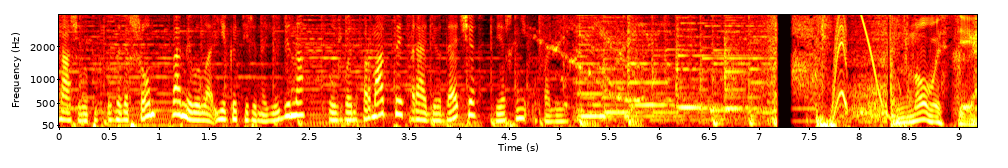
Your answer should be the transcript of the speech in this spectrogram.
Наш выпуск завершен. С вами была Екатерина Юдина, служба информации, радиодача Верхний Уфалей. Новости.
